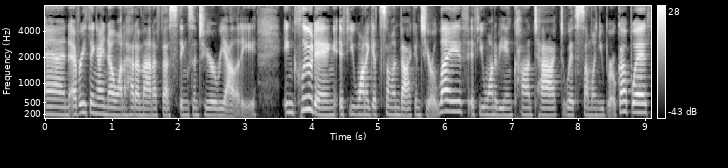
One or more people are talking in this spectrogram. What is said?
and everything I know on how to manifest things into your reality, including if you want to get someone back into your life, if you want to be in contact with someone you broke up with,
